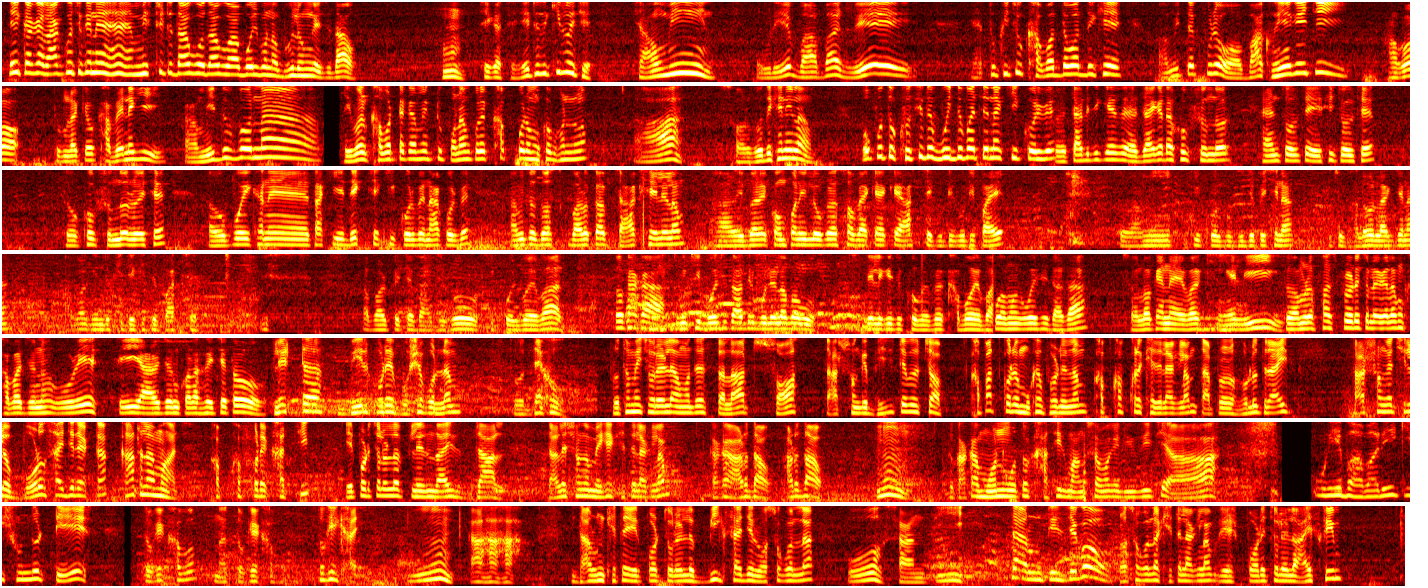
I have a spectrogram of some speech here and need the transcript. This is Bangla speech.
এই কাকা রাগ করছ কেন? হ্যাঁ হ্যাঁ, মিষ্টিটা দাও গো দাও গো আর বলব না ভুল হয়ে গেছে দাও। হুম ঠিক আছে এটাতে কি রয়েছে? চাউমিন। ওরে বাবা রে এত কিছু খাবার দাবার দেখে আমি তো পুরো অবাক হয়ে গেছি। হাগ তোমরা কেউ খাবে নাকি? আমি দেবো না। এবার খাবারটাকে আমি একটু প্রণাম করে খাপ করে মুখে ভরে নিলাম। আহ, স্বর্গ দেখে নিলাম। অপু তো খুশিতে বুঝতে পারছে না কি করবে। চারিদিকের জায়গাটা খুব সুন্দর। ফ্যান চলছে, এসি চলছে। তো খুব সুন্দর রয়েছে। অপু এখানে তাকিয়ে দেখছে কি করবে, না করবে। আমি তো দশ বারো কাপ চা খেয়ে নিলাম। আর এবারে কোম্পানির লোকরা সব একে একে আসছে গুটি গুটি পায়ে। তো আমি কি করব বুঝে পেছি না। কিছু ভালোও লাগছে না। আবার কিন্তু খিদে খিদে পাচ্ছে। ইস, আবার পেটে বাজে গো, কী করব এবার? ও কাকা, তুমি কি বলছো? তাড়াতাড়ি বলে নাও বাবু। খিদে লেগেছে খুব, এবার খাব এবার। আমাকে বলছে, দাদা, চলো কেন এবার খেয়ে লি? তো আমরা ফার্স্ট ফ্লোরে চলে গেলাম খাবার জন্য। ওরে, সেই আয়োজন করা হয়েছে তো। প্লেটটা বের করে বসে পড়লাম। তো দেখো, প্রথমেই চলে এলো আমাদের সালাড, সস, তার সঙ্গে ভেজিটেবল চপ খাপাত করে মুখে ভরে নিলাম, খপ খপ করে খেতে লাগলাম। তারপর হলুদ রাইস তার সঙ্গে ছিল বড় সাইজের একটা কাতলা মাছ। খপ খপ করে খাচ্ছি। এরপর চলে এলো প্লেন রাইস ডাল। ডালের সঙ্গে মেখে খেতে লাগলাম। কাকা আরও দাও আরও দাও। হুম, তো কাকা মন মতো খাসির মাংস আমাকে দিয়ে দিয়েছে। আহ, উড়ে বাবারে, কি সুন্দর টেস্ট তোকে খাব না তোকে খাব? তোকে খাই। হুম, আহা হা। দারুণ খেতে। এরপর চলে এলো বিগ সাইজের রসগোল্লা। ও শান্তি। দারুণ টেস্ট যে গো। রসগোল্লা খেতে লাগলাম। এরপরে চলে এলো আইসক্রিম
